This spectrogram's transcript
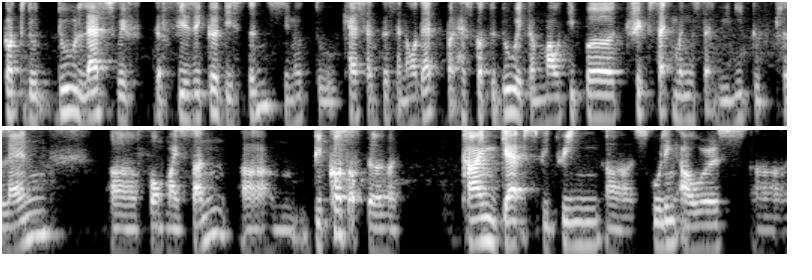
got to do, do less with the physical distance, you know, to care centers and all that, but has got to do with the multiple trip segments that we need to plan uh, for my son um, because of the time gaps between uh, schooling hours, uh,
